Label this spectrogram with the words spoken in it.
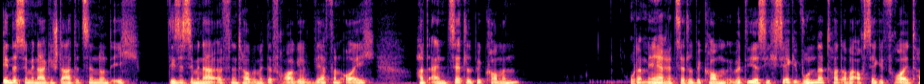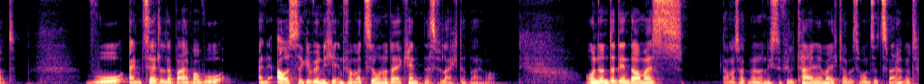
in das Seminar gestartet sind und ich dieses Seminar eröffnet habe mit der Frage, wer von euch hat einen Zettel bekommen oder mehrere Zettel bekommen, über die er sich sehr gewundert hat, aber auch sehr gefreut hat. Wo ein Zettel dabei war, wo eine außergewöhnliche Information oder Erkenntnis vielleicht dabei war. Und unter den damals, damals hatten wir noch nicht so viele Teilnehmer, ich glaube es waren so 200,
